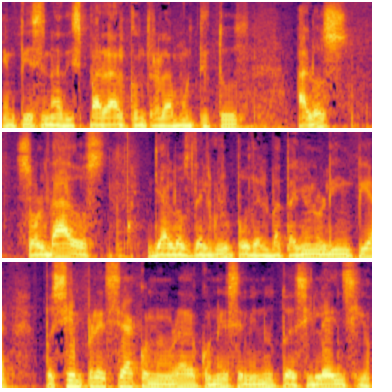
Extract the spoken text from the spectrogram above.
empiecen a disparar contra la multitud, a los soldados y a los del grupo del Batallón Olimpia, pues siempre se ha conmemorado con ese minuto de silencio.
